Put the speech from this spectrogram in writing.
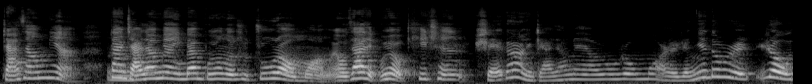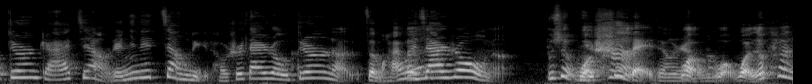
炸酱面，但炸酱面一般不用的是猪肉末嘛？我家里不是有 kitchen？谁告诉你炸酱面要用肉末的？人家都是肉丁炸酱，人家那酱里头是带肉丁的，怎么还会加肉呢？不是，我是北京人我我我就看。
